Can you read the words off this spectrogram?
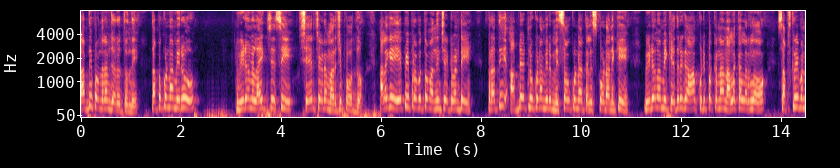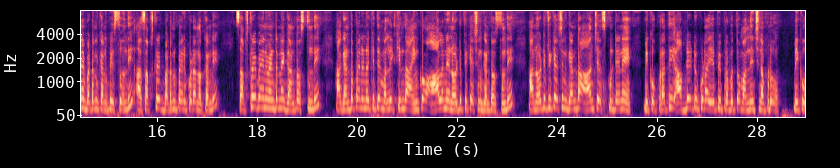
లబ్ధి పొందడం జరుగుతుంది. తప్పకుండా మీరు వీడియోను లైక్ చేసి షేర్ చేయడం మర్చిపోవద్దు. అలాగే ఏపీ ప్రభుత్వం అందించేటువంటి ప్రతి అప్డేట్ను కూడా మీరు మిస్ అవ్వకుండా తెలుసుకోవడానికి వీడియోలో మీకు ఎదురుగా కుడి పక్కన నల్ల కలర్లో సబ్స్క్రైబ్ అనే బటన్ కనిపిస్తుంది. ఆ సబ్స్క్రైబ్ బటన్ పైన కూడా నొక్కండి. సబ్స్క్రైబ్ అయిన వెంటనే గంట వస్తుంది. ఆ గంట పైన నొక్కితే మళ్ళీ కింద ఇంకో ఆల్ అనే నోటిఫికేషన్ గంట వస్తుంది. ఆ నోటిఫికేషన్ గంట ఆన్ చేసుకుంటేనే మీకు ప్రతి అప్డేట్ కూడా ఏపీ ప్రభుత్వం అందించినప్పుడు మీకు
